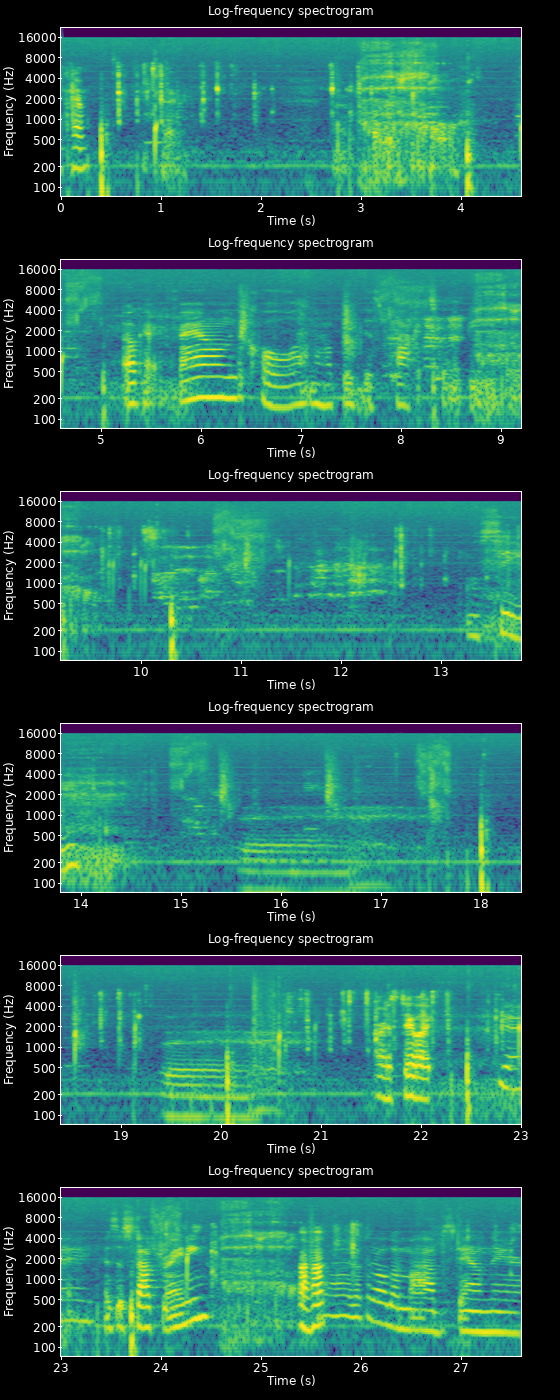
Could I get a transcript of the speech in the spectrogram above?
Okay. Okay. Oh, there's the coal. Okay, found the coal. I don't know how big this pocket's gonna be, we'll see. It's daylight. Yay! Has it stopped raining? Uh huh. Oh, look at all the mobs down there.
